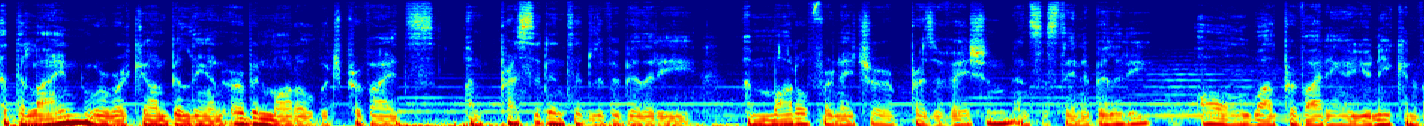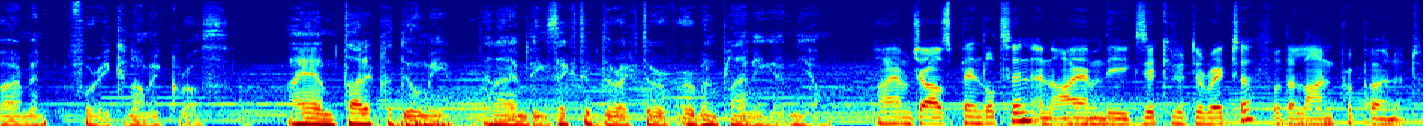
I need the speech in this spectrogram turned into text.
At The Line, we're working on building an urban model which provides unprecedented livability, a model for nature preservation and sustainability, all while providing a unique environment for economic growth. I am Tariq Qadoumi, and I am the Executive Director of Urban Planning at NEOM. I am Giles Pendleton, and I am the Executive Director for the Line Proponent.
